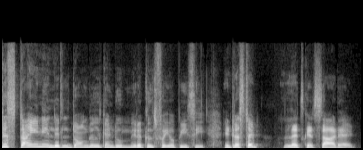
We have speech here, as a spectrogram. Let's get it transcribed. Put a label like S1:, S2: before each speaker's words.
S1: This tiny little dongle can do miracles for your PC. Interested? Let's get started.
